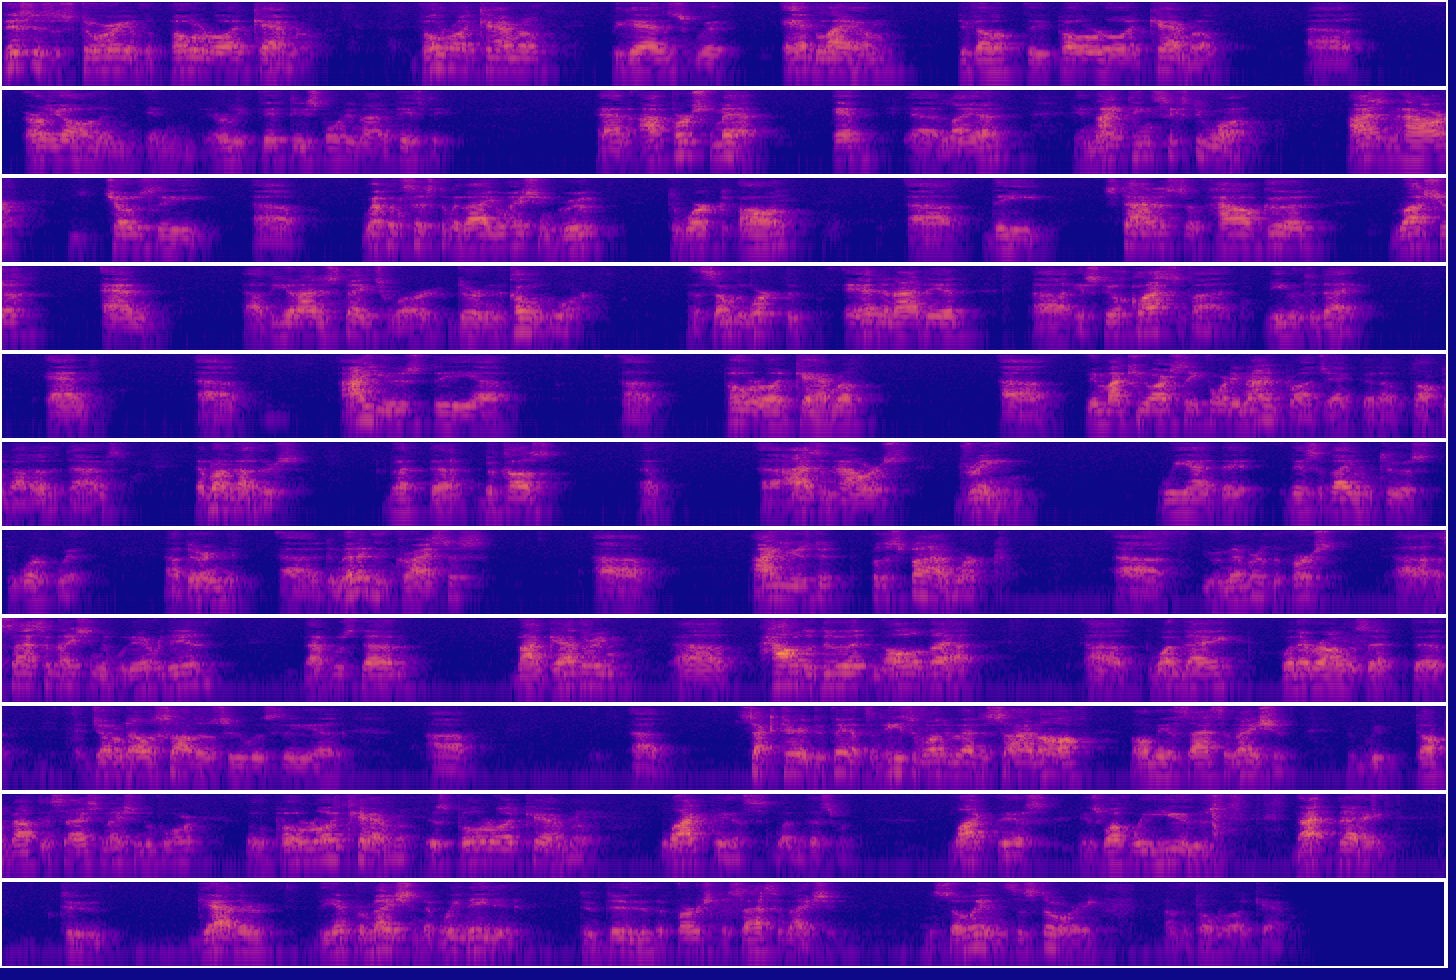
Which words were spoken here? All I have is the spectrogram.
This is a story of the Polaroid camera. The Polaroid camera begins with Ed Land developed the Polaroid camera uh, early on in, in the early 50s, 49 or 50. And I first met Ed uh, Land in 1961. Eisenhower chose the uh, Weapon System Evaluation Group to work on uh, the status of how good Russia and uh, the United States were during the Cold War. Uh, some of the work that Ed and I did uh, is still classified even today. And uh, I used the uh, uh, Polaroid camera in my QRC-49 project that I've talked about other times, among others. But because Eisenhower's dream, we had the, this available to us to work with. Now, during the uh, Dominican crisis, uh, I used it for the spy work. Uh, you remember the first uh, assassination that we ever did? That was done by gathering uh, how to do it and all of that. Uh, one day, whenever I was at General De Los Santos, who was the Uh, uh, Secretary of Defense, and he's the one who had to sign off on the assassination. And we talked about the assassination before. Well, the Polaroid camera, this Polaroid camera, like this, wasn't this one, like this, is what we used that day to gather the information that we needed to do the first assassination. And so ends the story of the Polaroid camera.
